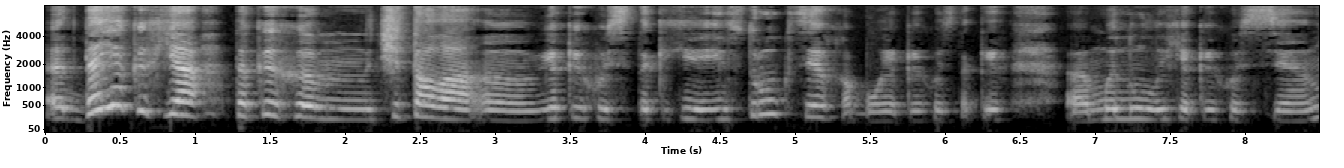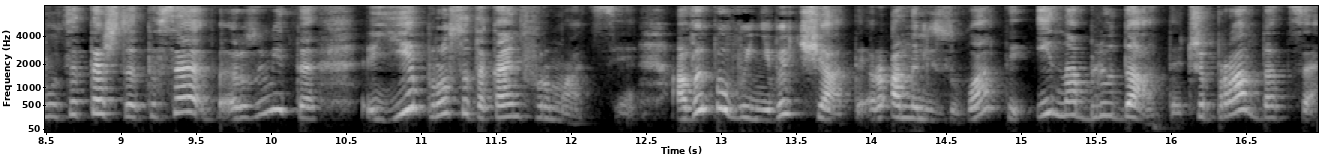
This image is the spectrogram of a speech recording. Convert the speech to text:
Е, Деяких я таких ем, читала е, в якихось таких інструкціях або якихось таких минулих якихось. Ну, це теж це, це все, розумієте, є просто така інформація. А ви повинні вивчати, аналізувати і наблюдати, чи правда це.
